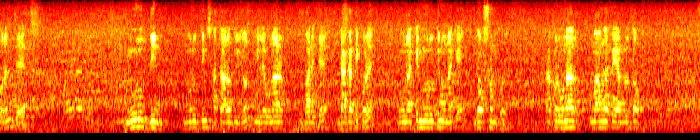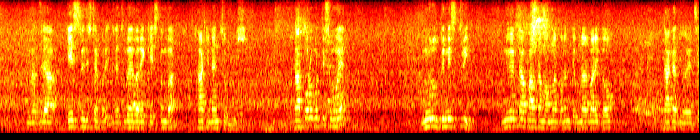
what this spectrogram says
করেন যে নুরুদ্দিন নুরুদ্দিন সাথে আরও দুইজন মিলে ওনার বাড়িতে ডাকাতি করে ওনাকে নুরুদ্দিন ওনাকে দর্শন করে। তারপর ওনার মামলা পেয়ে আমরা তো আমরা যেটা কেস রেজিস্টার করি, যেটা চুড়াইবাড়ির কেস নম্বর থার্টি নাইন চব্বিশ। তার পরবর্তী সময়ে নুরুদ্দিনের স্ত্রী, উনিও একটা পাল্টা মামলা করেন যে ওনার বাড়িতেও ডাকাতি হয়েছে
